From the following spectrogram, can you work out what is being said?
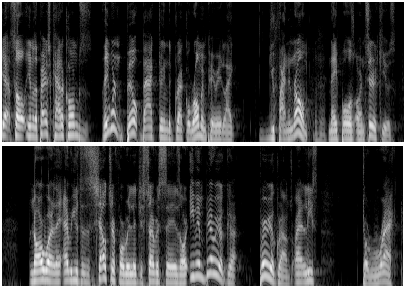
Yeah, so you know the Paris catacombs they weren't built back during the Greco-Roman period like you find in Rome, mm-hmm. Naples, or in Syracuse. Nor were they ever used as a shelter for religious services or even burial gr- burial grounds, or at least direct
